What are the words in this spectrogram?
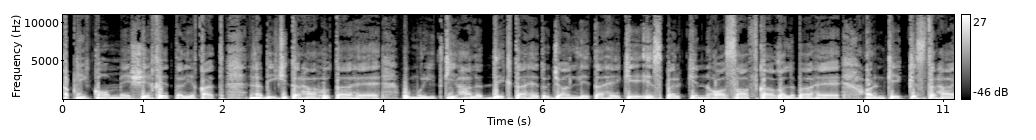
اپنی قوم میں شیخ طریقت نبی کی طرح ہوتا ہے۔ وہ مرید کی حالت دیکھتا ہے تو جان لیتا ہے کہ اس پر کن اوصاف کا غلبہ ہے اور ان کے کس طرح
